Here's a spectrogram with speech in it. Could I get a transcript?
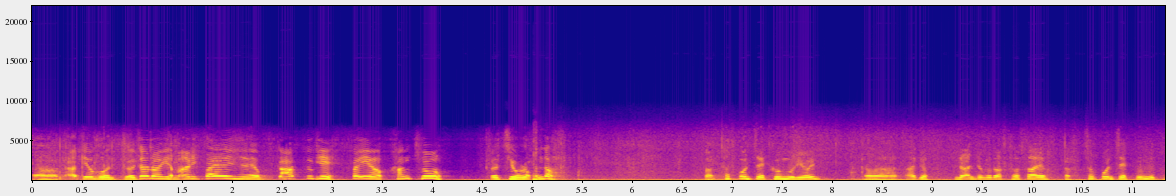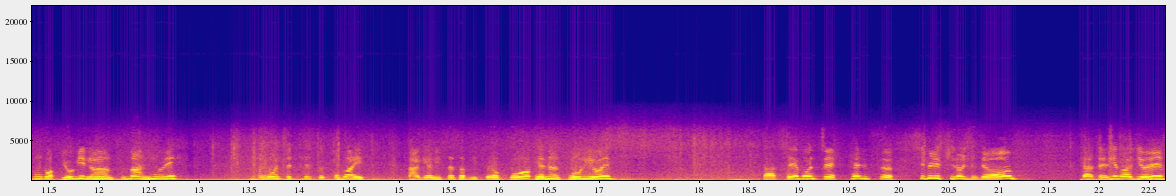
자, 낙엽은 여전하게 많이 쌓여있네요. 깍두기, 타이어, 강추. 그렇지, 올라간다. 자, 첫 번째 그물이요. 자, 아주 지난주보다 더 쌓여. 자, 첫 번째 그물 큰 거. 여기는 무난히요. 두 번째 테스트 꼬바이. 낙엽이 있어서 미끄럽고, 걔는 돌이요. 자, 세 번째 펜스 11km 지점. 자, 내리막이요.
